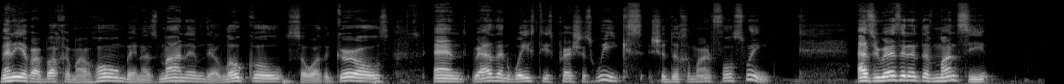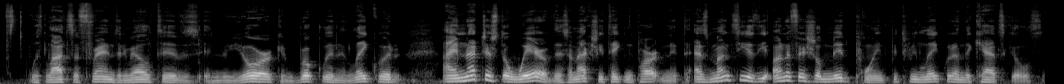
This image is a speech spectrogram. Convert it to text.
Many of our bachim are home, bein hazmanim, they're local, so are the girls, and rather than waste these precious weeks, shidduchim are in full swing. As a resident of Monsey, with lots of friends and relatives in New York and Brooklyn and Lakewood. I am not just aware of this, I'm actually taking part in it. As Monsey is the unofficial midpoint between Lakewood and the Catskills,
